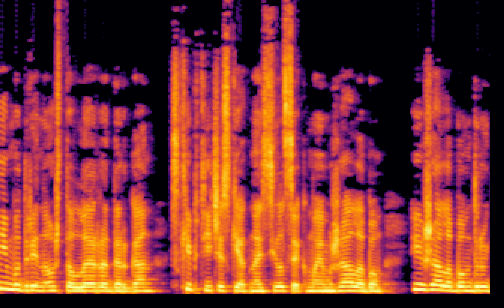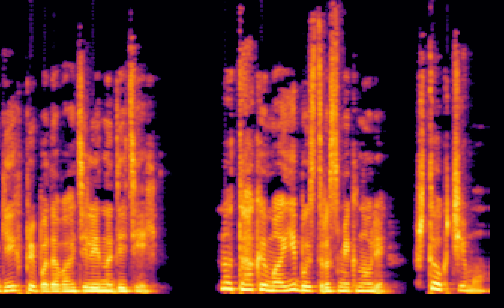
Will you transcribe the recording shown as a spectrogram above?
Не мудрено, что Лерра Дерган скептически относился к моим жалобам и жалобам других преподавателей на детей. Но так и мои быстро смекнули, что к чему,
